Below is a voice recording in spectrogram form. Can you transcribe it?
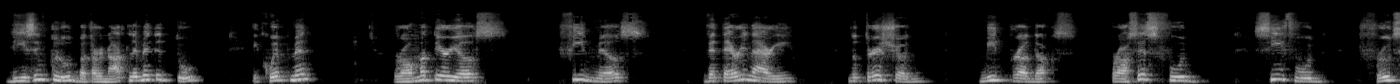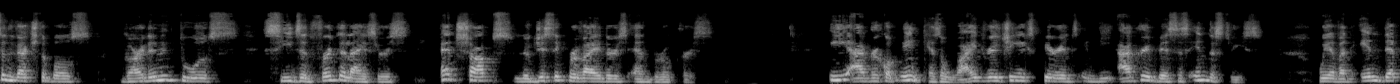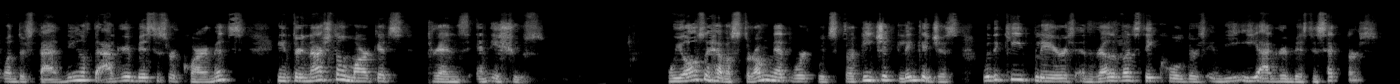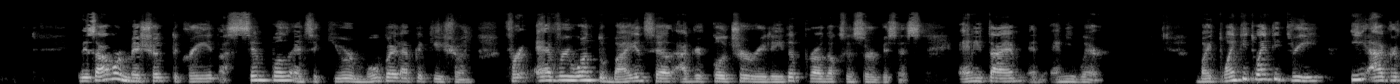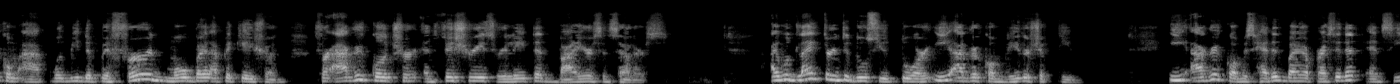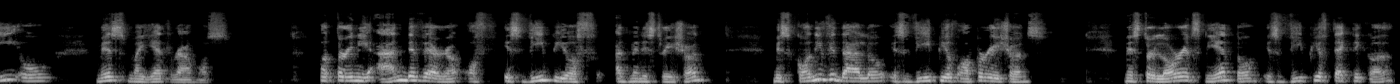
These include, but are not limited to, equipment, raw materials, feed mills, veterinary, nutrition, meat products, processed food, seafood, fruits and vegetables, gardening tools, seeds and fertilizers, pet shops, logistic providers, and brokers. eAgricom Inc. has a wide-ranging experience in the agribusiness industries. We have an in-depth understanding of the agribusiness requirements, international markets, trends, and issues. We also have a strong network with strategic linkages with the key players and relevant stakeholders in the e-agribusiness sectors. It is our mission to create a simple and secure mobile application for everyone to buy and sell agriculture-related products and services anytime and anywhere. By 2023, eAgricom app will be the preferred mobile application for agriculture and fisheries-related buyers and sellers. I would like to introduce you to our eAgricom leadership team. eAgricom is headed by our president and CEO, Ms. Mayet Ramos. Attorney Anne De Vera of, is VP of Administration. Ms. Connie Vidalo is VP of Operations. Mr. Lawrence Nieto is VP of Technical.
